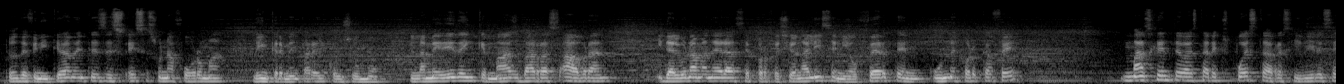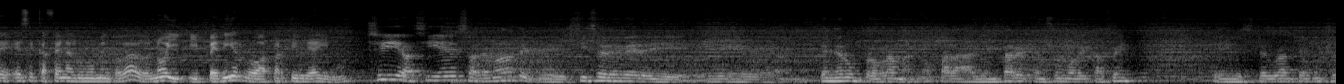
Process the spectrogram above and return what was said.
Entonces definitivamente esa es, esa es una forma de incrementar el consumo. En la medida en que más barras abran, y de alguna manera se profesionalicen y oferten un mejor café, más gente va a estar expuesta a recibir ese, ese café en algún momento dado, ¿no? Y, y, pedirlo a partir de ahí, ¿no? Sí, así es, además de que sí se debe de tener un programa, ¿no? Para alentar el consumo de café. Este, durante mucho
